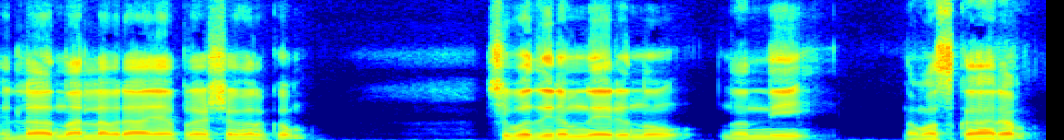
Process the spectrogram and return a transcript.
എല്ലാ നല്ലവരായ പ്രേക്ഷകർക്കും ശുഭദിനം നേരുന്നു. നന്ദി. നമസ്കാരം.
